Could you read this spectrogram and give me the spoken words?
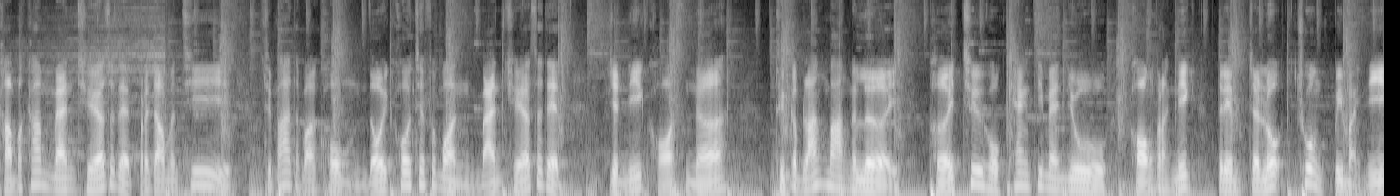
ข่าวประค่ำแมนเชสเตอร์ประจำวันที่ 15 ธันวาคม โดยโค้ชเชฟฟุตบอลแมนเชสเตอร์เย็นนี้ขอเสนอ ถึงกับล้างบางกันเลย เผยชื่อ6แข้งที่แมนยูของฟรังนิกเตรียมจะโละช่วงปีใหม่นี้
